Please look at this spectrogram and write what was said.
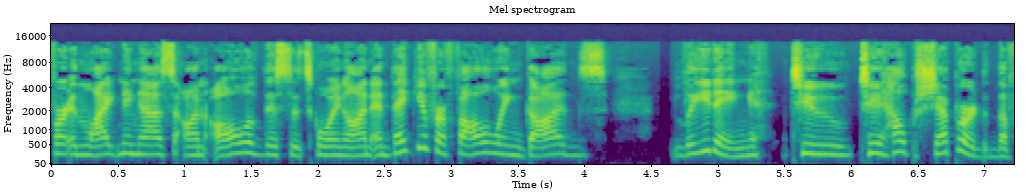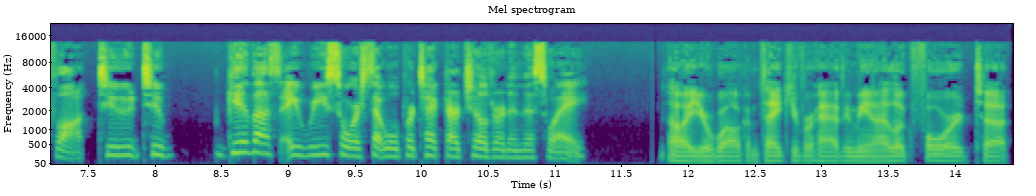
for enlightening us on all of this that's going on. And thank you for following God's leading to, to help shepherd the flock, to, to give us a resource that will protect our children in this way. Oh, you're welcome. Thank you for having me. And I look forward to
